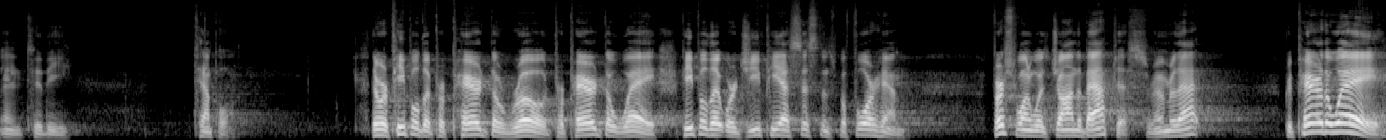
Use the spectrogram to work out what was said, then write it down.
into the temple. There were people that prepared the road, prepared the way, people that were GPS systems before him. First one was John the Baptist. Remember that? Prepare the way.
